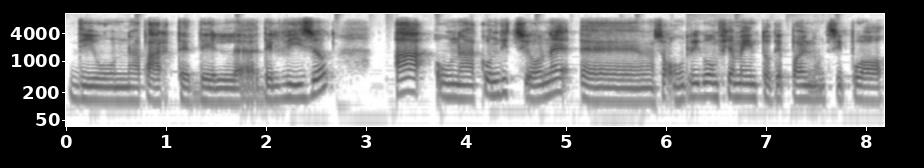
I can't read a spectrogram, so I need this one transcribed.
di una parte del, del viso ha una condizione, eh, so, un rigonfiamento che poi non si può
